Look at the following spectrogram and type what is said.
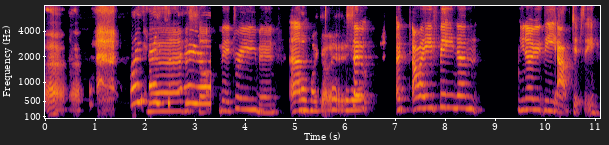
I hate Never it. stop me dreaming. Um, oh my god. so uh, I've been um you know the app Dipsea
